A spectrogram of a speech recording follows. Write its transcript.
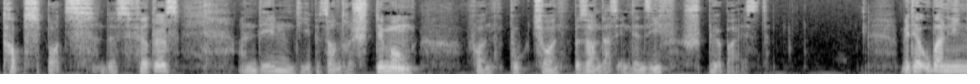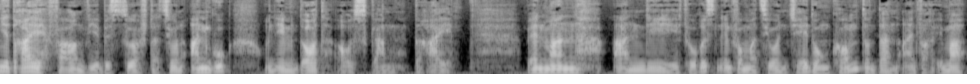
Topspots des Viertels, an denen die besondere Stimmung von Pukchon besonders intensiv spürbar ist. Mit der U-Bahn-Linie 3 fahren wir bis zur Station Anguk und nehmen dort Ausgang 3. Wenn man an die Touristeninformation Jedong kommt und dann einfach immer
